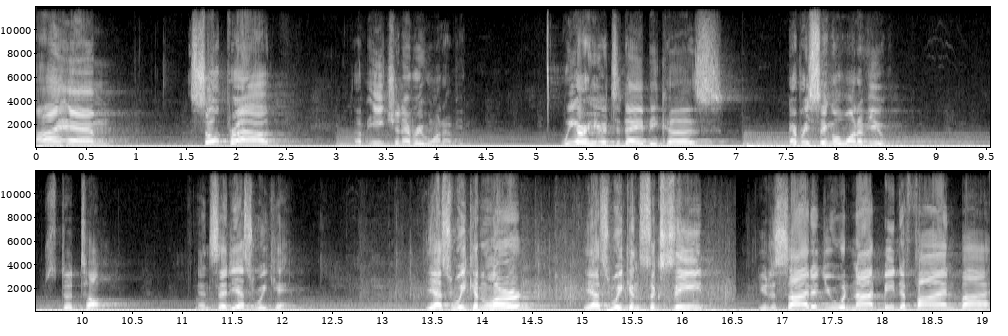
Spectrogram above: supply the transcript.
I am so proud of each and every one of you. We are here today because every single one of you stood tall and said, Yes, we can. Yes, we can learn. Yes, we can succeed. You decided you would not be defined by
